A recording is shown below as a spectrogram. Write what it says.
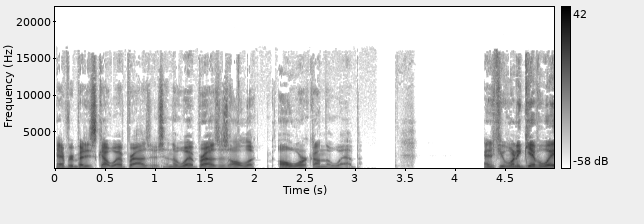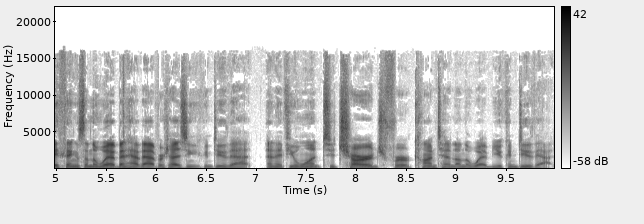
Everybody's got web browsers, and the web browsers all look all work on the web. And if you want to give away things on the web and have advertising, you can do that. And if you want to charge for content on the web, you can do that.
